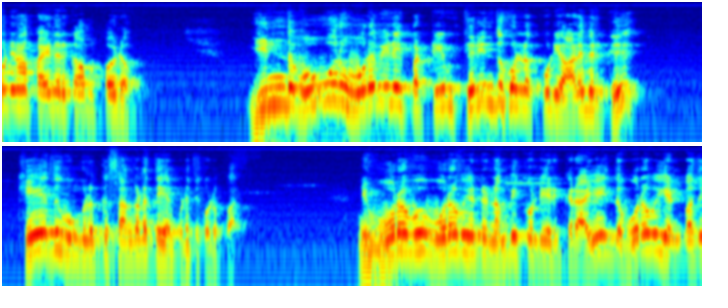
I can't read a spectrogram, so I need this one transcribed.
ஒன்றினாலும் பயன் இருக்காமல் போயிடும். இந்த ஒவ்வொரு உறவினை பற்றியும் தெரிந்து கொள்ளக்கூடிய அளவிற்கு கேது உங்களுக்கு சங்கடத்தை ஏற்படுத்தி கொடுப்பார். நீ உறவு உறவு என்று நம்பிக்கொண்டே இருக்கிறாயே இந்த உறவு என்பது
